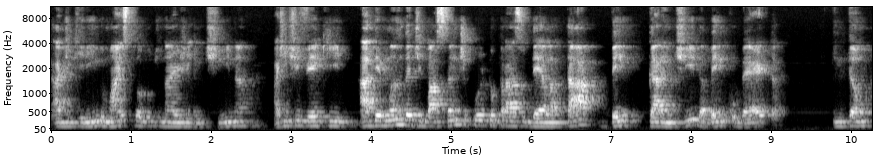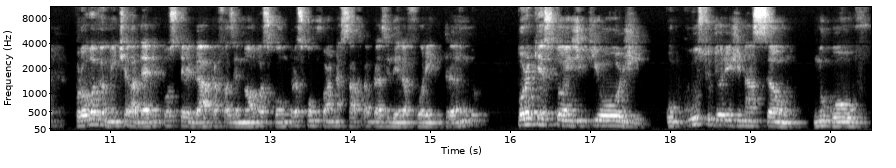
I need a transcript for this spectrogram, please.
adquirindo mais produto na Argentina. A gente vê que a demanda de bastante curto prazo dela está bem garantida, bem coberta. Então, provavelmente ela deve postergar para fazer novas compras conforme a safra brasileira for entrando por questões de que hoje o custo de originação no Golfo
